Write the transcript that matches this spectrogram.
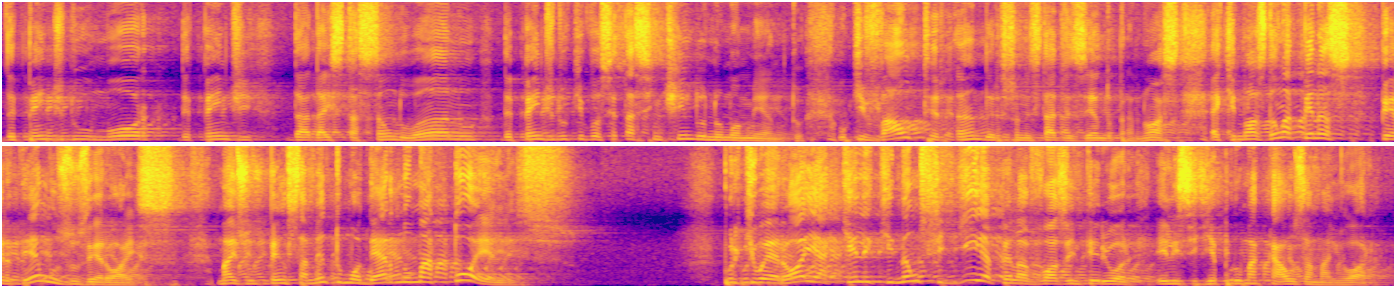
Depende do humor, depende da, da estação do ano, depende do que você está sentindo no momento. O que Walter Anderson está dizendo para nós é que nós não apenas perdemos os heróis, mas o pensamento moderno matou eles. Porque o herói é aquele que não seguia pela voz interior, ele seguia por uma causa maior.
